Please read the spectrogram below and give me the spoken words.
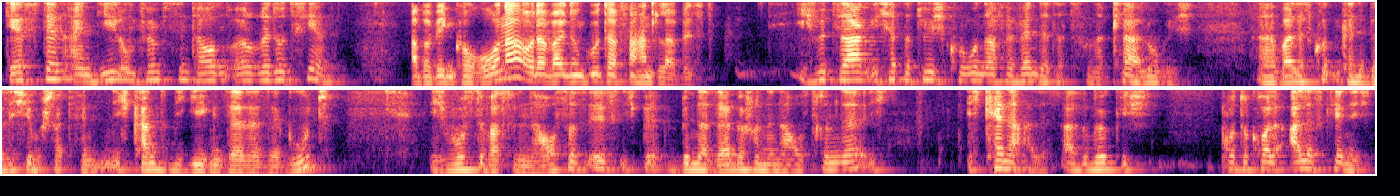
gestern einen Deal um 15.000 Euro reduzieren. Aber wegen Corona oder weil du ein guter Verhandler bist? Ich würde sagen, ich habe natürlich Corona verwendet dazu. Na klar, logisch. Äh, weil es konnten keine Besichtigungen stattfinden. Ich kannte die Gegend sehr, sehr, sehr gut. Ich wusste, was für ein Haus das ist. Ich bin da selber schon in Haus drin. Ich, ich kenne alles. Also wirklich Protokolle, alles kenne ich.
